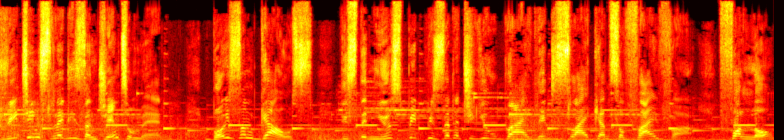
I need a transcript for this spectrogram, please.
Greetings, ladies and gentlemen, boys and girls. This is the news beat presented to you by the Dislike and Survivor. Follow,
